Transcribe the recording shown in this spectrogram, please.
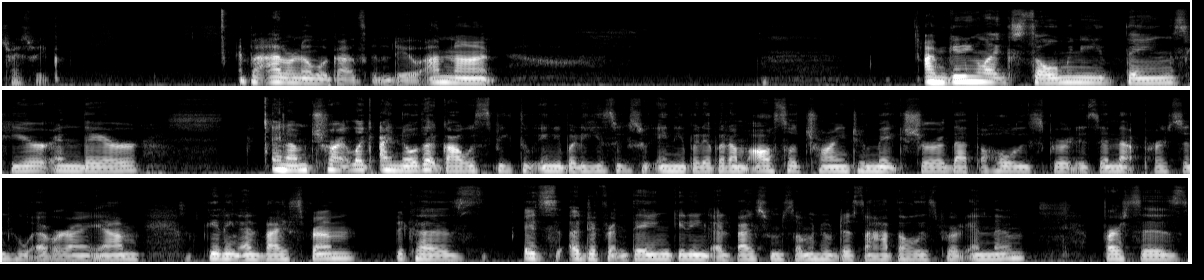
twice a week. But I don't know what God's going to do. I'm not, I'm getting like so many things here and there. And I'm trying, like, I know that God will speak through anybody. He speaks through anybody. But I'm also trying to make sure that the Holy Spirit is in that person, whoever I am, getting advice from. Because it's a different thing getting advice from someone who does not have the Holy Spirit in them versus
